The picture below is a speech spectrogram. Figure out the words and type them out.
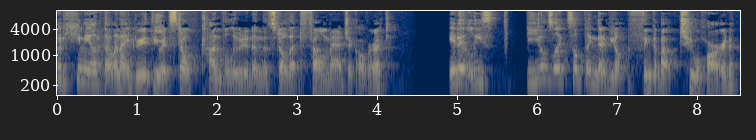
But hear me out though, and I agree with you. It's still convoluted, and there's still that film magic over it. It at least feels like something that if you don't think about too hard,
